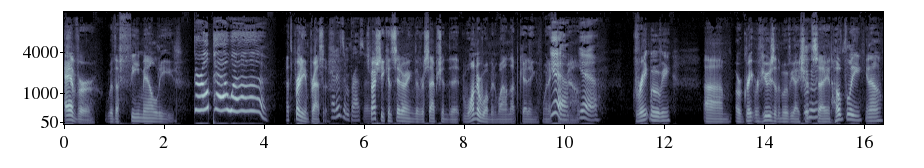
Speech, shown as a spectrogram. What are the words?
ever with a female lead. Girl power. That's pretty impressive. That is impressive. Especially considering the reception that Wonder Woman wound up getting when it yeah, came out. yeah. Great movie, um, or great reviews of the movie, I should Mhm. say. And hopefully, you know,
